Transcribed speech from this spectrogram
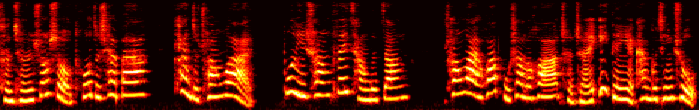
晨晨双手托着下巴，看着窗外，玻璃窗非常的脏，窗外花圃上的花，晨晨一点也看不清楚。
